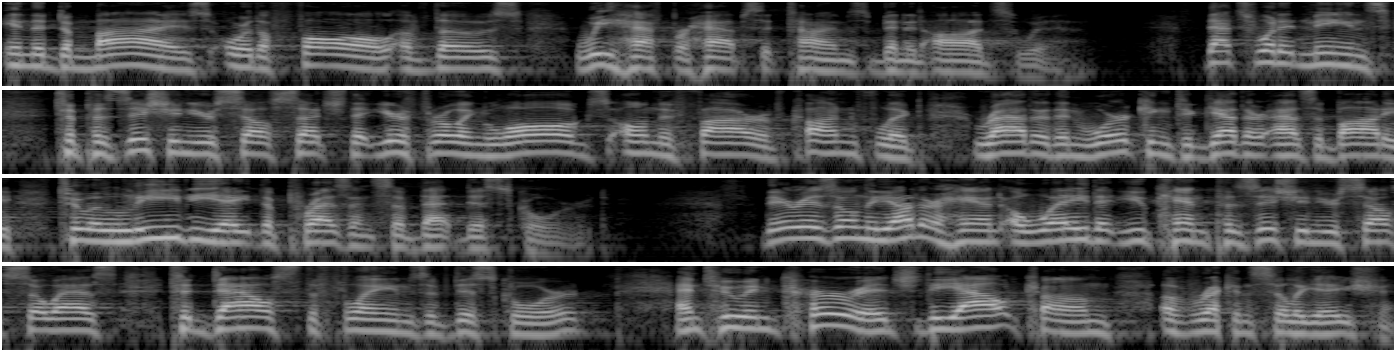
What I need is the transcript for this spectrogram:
in the demise or the fall of those we have perhaps at times been at odds with. That's what it means to position yourself such that you're throwing logs on the fire of conflict rather than working together as a body to alleviate the presence of that discord. There is, on the other hand, a way that you can position yourself so as to douse the flames of discord and to encourage the outcome of reconciliation.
